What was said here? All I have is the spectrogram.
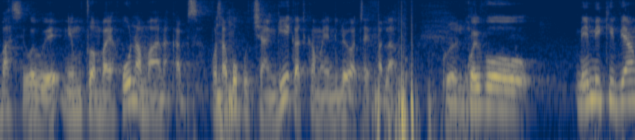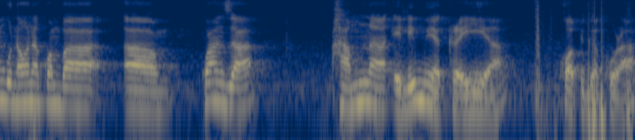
basi wewe ni mtu ambaye huna maana kabisa, kwa sababu huchangii katika maendeleo ya taifa lako. Kweli. Kwa hivyo mimi kivyangu naona kwamba um, kwanza hamna elimu ya kiraia kwa wapiga kura,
